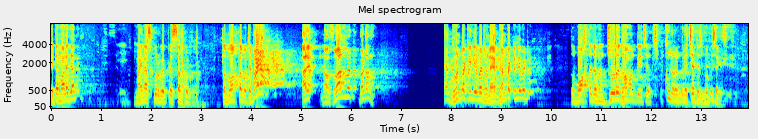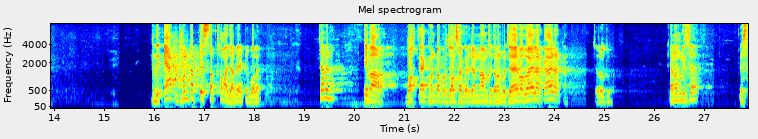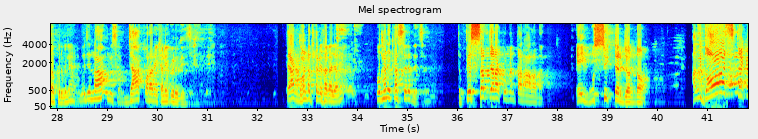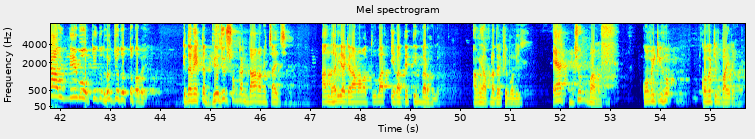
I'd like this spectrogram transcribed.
এটা মানে জানেন? মাইনাস করবে পেশাব করবে। তো বক্তা বলছে, বাইডা! আরে, নজওয়ান লোক না। এক ঘণ্টা কিনলে বেঠো না, এক ঘণ্টা কিনলে বেঠো তো বক্তা যখন জোরে ধমক দিয়েছে, কোন রকম করে চেপে যাবে বুঝে গেছে। কিন্তু এক ঘণ্টা পেশাব থামা যাবে, একটু বলেন। যাবে না। এবার বক্তা এক ঘণ্টা পর জলসা করে যখন নামছে, তখন বলছে হ্যাঁ বাবা এলার কা এলার কা চলো উঠো। কেন মুনি স্যার? পেশাব করবে না? বলছে না মুনি স্যার, যা করার এখানেই করে দিয়েছে। এক ঘণ্টা থেমে থাকা যাবে। ওখানে কাজ ছেড়ে দিয়েছে। তো পেশাব যারা করবেন, তারা আলাদা। এই মসজিদটার জন্য আমি দশ টাকাও নেব, কিন্তু ধৈর্য ধরতে হবে। কিন্তু আমি একটা বেজুর সংখ্যক দান আমি চাইছি। আন্ধারিয়া গ্রাম আমার দুবার, এবার দিয়ে তিনবার হলো। আমি আপনাদেরকে বলি, একজন মানুষ কমিটি হোক, কমিটির বাইরে হোক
